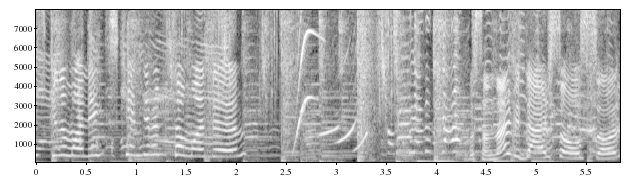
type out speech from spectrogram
Üzgünüm Alex kendimi tutamadım. Bu sana bir ders olsun.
